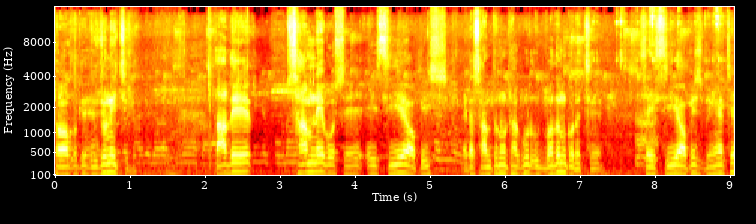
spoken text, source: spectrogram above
সভাপতি দুজনেই ছিল। তাদের সামনে বসে এই সিএ অফিস এটা শান্তনু ঠাকুর উদ্বোধন করেছে। সেই সিএ অফিস ভেঙেছে,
